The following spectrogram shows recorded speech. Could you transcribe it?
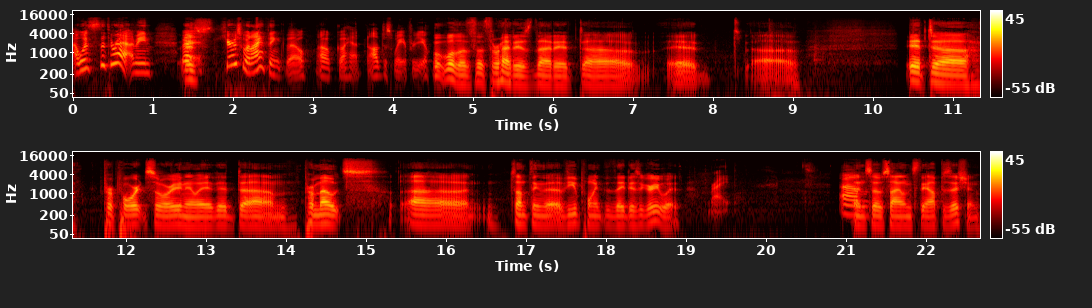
Uh, what's the threat? I mean, here's what I think, though. Oh, go ahead. I'll just wait for you. Well, the, the threat is that it uh, it uh, it uh, purports or you know it, it um, promotes uh, something the viewpoint that they disagree with. Right. Um, and so silence the opposition.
